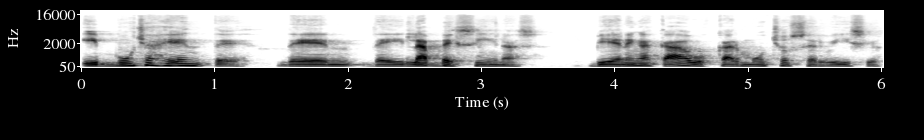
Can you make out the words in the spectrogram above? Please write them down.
y mucha gente de, de islas vecinas vienen acá a buscar muchos servicios.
